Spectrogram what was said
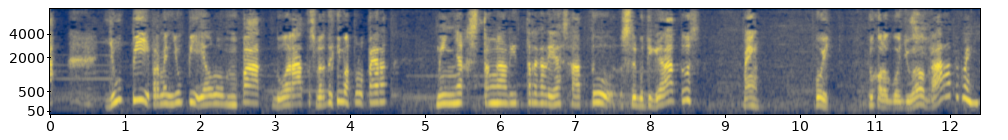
Yupi permen Yupi ya Allah. 4 200 berarti 50 perak. Minyak setengah liter kali ya satu 1300 Meng. Wih, tuh kalau gue jual berapa, Meng?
